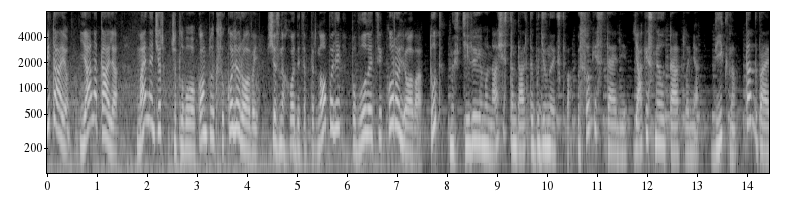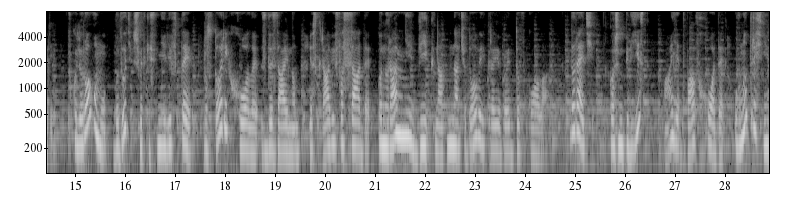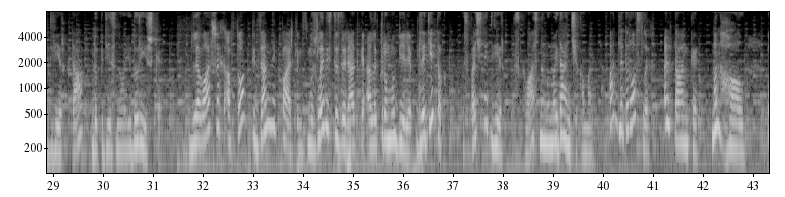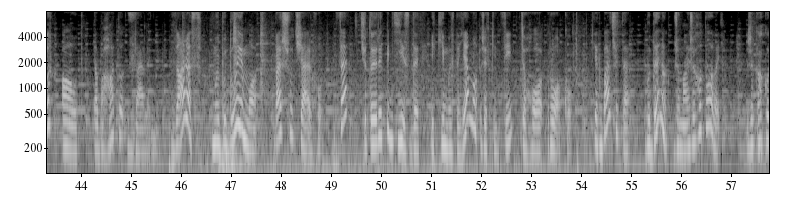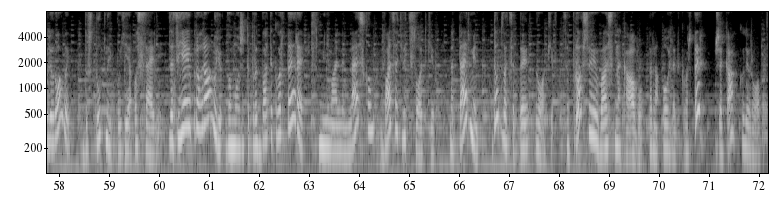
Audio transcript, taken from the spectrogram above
Вітаю! Я Наталя, менеджер житлового комплексу Кольоровий, що знаходиться в Тернополі по вулиці Корольова. Тут ми втілюємо наші стандарти будівництва: високі стелі, якісне утеплення, вікна та двері. В кольоровому будуть швидкісні ліфти, просторі холи з дизайном, яскраві фасади, панорамні вікна на чудовий краєвид довкола. До речі, кожен під'їзд має два входи у внутрішній двір та до під'їзної доріжки. Для ваших авто підземний паркінг з можливістю зарядки електромобілів. Для діток безпечний двір з класними майданчиками. А для дорослих альтанки, мангал, воркаут та багато зелені. Зараз ми будуємо першу чергу. Це чотири під'їзди, які ми здаємо вже в кінці цього року. Як бачите, Будинок вже майже готовий. ЖК кольоровий доступний по є оселі. За цією програмою ви можете придбати квартири з мінімальним внеском 20% на термін до 20 років. Запрошую вас на каву та на огляд квартир в ЖК Кольоровий.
